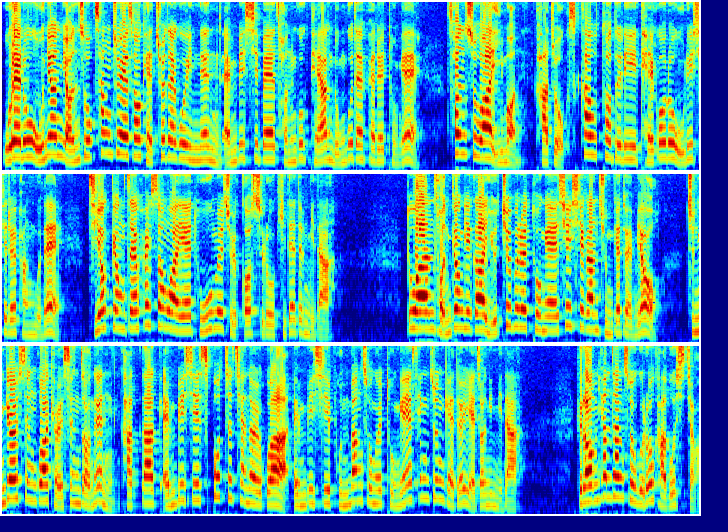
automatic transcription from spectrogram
올해로 5년 연속 상주에서 개최되고 있는 MBC배 전국 대학 농구대회를 통해 선수와 임원, 가족, 스카우터들이 대거로 우리시를 방문해 지역 경제 활성화에 도움을 줄 것으로 기대됩니다. 또한 전 경기가 유튜브를 통해 실시간 중계되며 준결승과 결승전은 각각 MBC 스포츠 채널과 MBC 본방송을 통해 생중계될 예정입니다. 그럼 현장 속으로 가보시죠.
